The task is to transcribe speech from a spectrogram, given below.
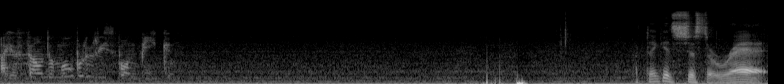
I have found a mobile respawn beacon. I think it's just a rat.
